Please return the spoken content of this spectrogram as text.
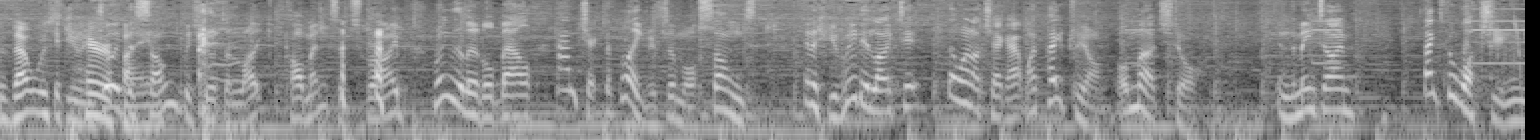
that was If you terrifying. enjoyed the song, be sure to like, comment, subscribe, ring the little bell, and check the playlist for more songs. And if you really liked it, then why not check out my Patreon or merch store? In the meantime, thanks for watching.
